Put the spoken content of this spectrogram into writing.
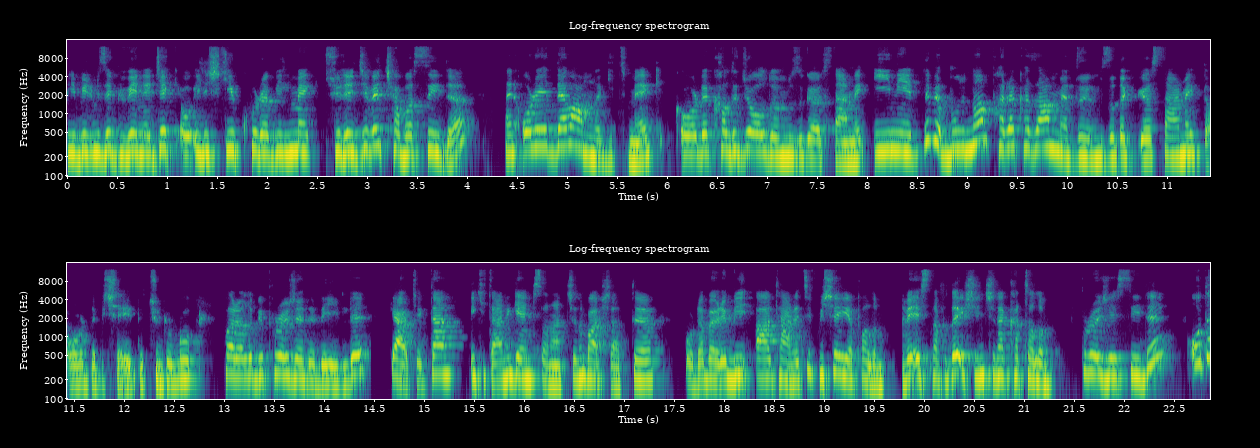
birbirimize güvenecek o ilişkiyi kurabilmek süreci ve çabasıydı. Hani oraya devamlı gitmek, orada kalıcı olduğumuzu göstermek, iyi niyetli ve bundan para kazanmadığımızı da göstermek de orada bir şeydi. Çünkü bu paralı bir proje de değildi. Gerçekten iki tane genç sanatçının başlattığı, orada böyle bir alternatif bir şey yapalım ve esnafı da işin içine katalım projesiydi. O da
